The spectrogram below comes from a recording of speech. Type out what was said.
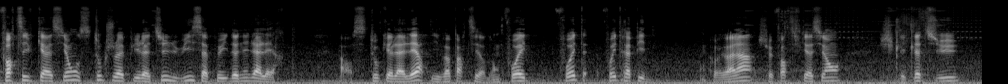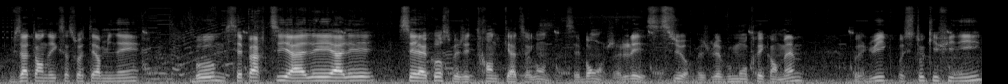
Fortification, sitôt que je vais appuyer là-dessus, lui ça peut lui donner l'alerte. Alors sitôt qu'il y a l'alerte, il va partir. Donc faut être, faut être, faut être rapide. Donc voilà, je fais fortification, je clique là-dessus, vous attendez que ça soit terminé. Boum, c'est parti, allez, allez. C'est la course, mais j'ai 34 secondes. C'est bon, je l'ai, c'est sûr, mais je vais vous montrer quand même. Lui, aussitôt qu'il finit.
